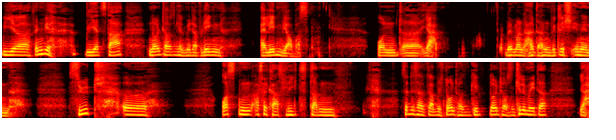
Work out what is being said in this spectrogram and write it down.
Wir, wenn wir wie jetzt da 9000 Kilometer fliegen, erleben wir auch was. Und äh, ja, wenn man halt dann wirklich in den Südosten äh, Afrikas fliegt, dann sind es halt, glaube ich, 9000, 9000 Kilometer. Ja,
